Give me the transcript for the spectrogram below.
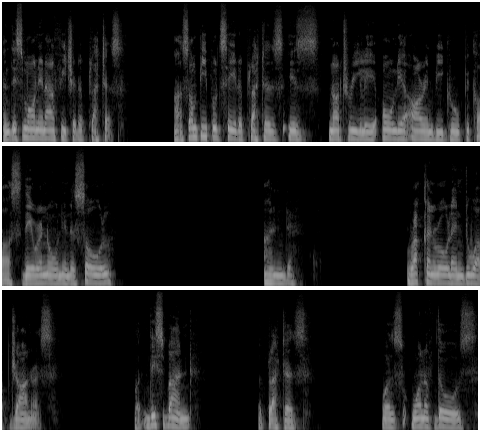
And this morning I'll feature the Platters. Uh, some people say the Platters is not really only a R&B group because they were known in the soul and rock and roll and doo-wop genres. But this band, the Platters, was one of those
